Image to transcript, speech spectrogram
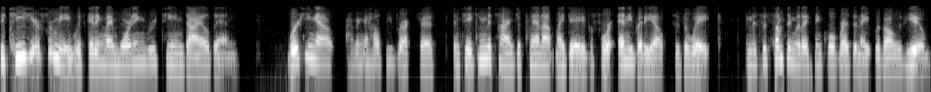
The key here for me was getting my morning routine dialed in, working out, having a healthy breakfast, and taking the time to plan out my day before anybody else is awake. And this is something that I think will resonate with all of you.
